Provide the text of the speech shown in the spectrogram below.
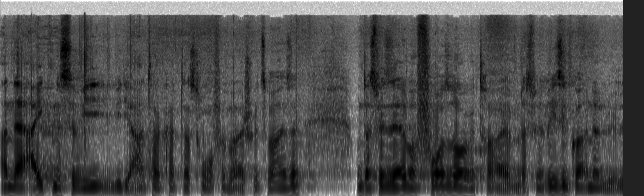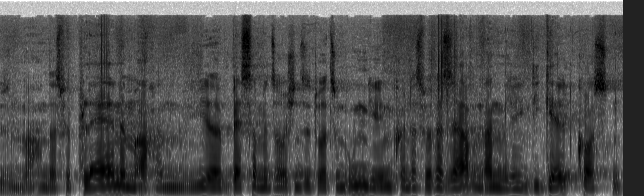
an Ereignisse wie, wie die Ahrtal-Katastrophe beispielsweise und dass wir selber Vorsorge treiben, dass wir Risikoanalysen machen, dass wir Pläne machen, wie wir besser mit solchen Situationen umgehen können, dass wir Reserven anlegen, die Geld kosten.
